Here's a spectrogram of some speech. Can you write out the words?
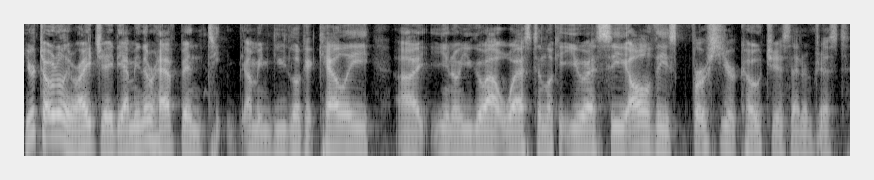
You're totally right, JD. I mean, there have been. Te- I mean, you look at Kelly. Uh, you know, you go out west and look at USC. All of these first-year coaches that have just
